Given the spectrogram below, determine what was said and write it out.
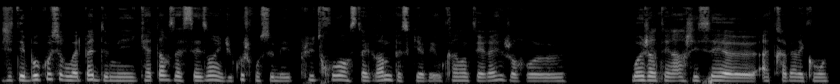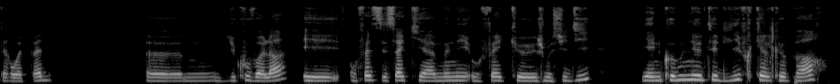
J'étais beaucoup sur Wattpad de mes 14 à 16 ans et du coup je consommais plus trop Instagram parce qu'il y avait aucun intérêt. Genre euh, moi j'interagissais euh, à travers les commentaires Wattpad. Euh, du coup voilà. Et en fait c'est ça qui a mené au fait que je me suis dit il y a une communauté de livres quelque part.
